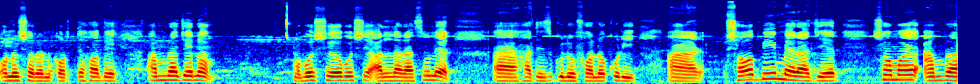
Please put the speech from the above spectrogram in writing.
অনুসরণ করতে হবে। আমরা যেন অবশ্যই অবশ্যই আল্লাহ রাসূলের হাদিসগুলো ফলো করি। আর সবই মেরাজের সময় আমরা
